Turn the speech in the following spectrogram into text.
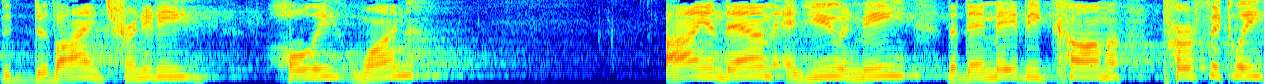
the divine Trinity, Holy One. I and them and you and me, that they may become perfectly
